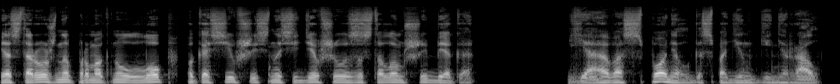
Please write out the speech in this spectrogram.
и осторожно промокнул лоб, покосившись на сидевшего за столом Шибека. «Я вас понял, господин генерал.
